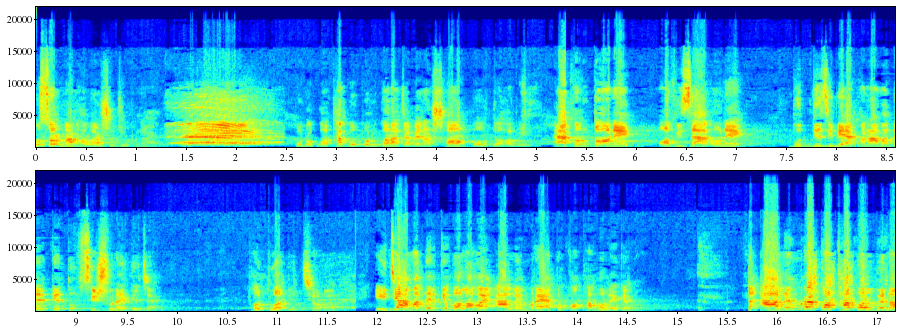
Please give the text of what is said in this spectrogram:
মুসলমান হবার সুযোগ নাই। কোনো কথা গোপন করা যাবে না, সব বলতে হবে। এখন তো অনেক অফিসার, অনেক বুদ্ধিজীবী এখন আমাদেরকে তফসির শুনাইতে চায়। ফতুয়া দিচ্ছে ওনারা এই যে আমাদেরকে বলা হয় আলেমরা এত কথা বলে কেন? তা আলেমরা কথা বলবে না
